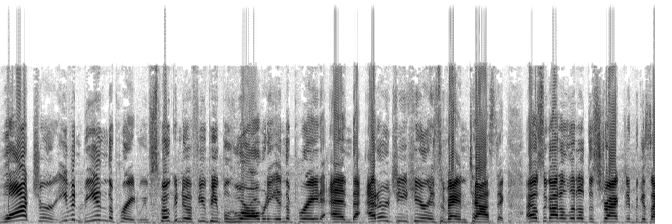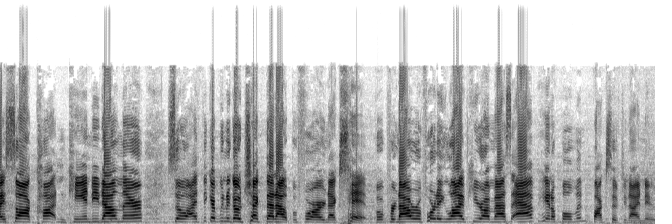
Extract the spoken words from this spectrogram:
watch, or even be in the parade. We've spoken to a few people who are already in the parade, and the energy here is fantastic. I also got a little distracted because I saw cotton candy down there. So I think I'm going to go check that out before our next hit. But for now, reporting live here on Mass Ave, Hannah Follman, Fox 59 News.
